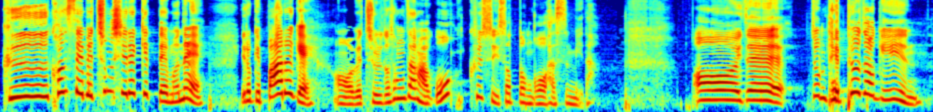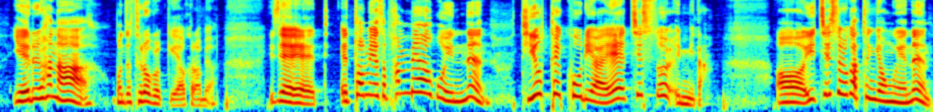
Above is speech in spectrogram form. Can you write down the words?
그 컨셉에 충실했기 때문에 이렇게 빠르게 어, 매출도 성장하고 클 수 있었던 것 같습니다. 어 이제 좀 대표적인 예를 하나 먼저 들어볼게요. 그러면 이제 애터미에서 판매하고 있는 디오테 코리아의 칫솔입니다. 어, 이 칫솔 같은 경우에는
